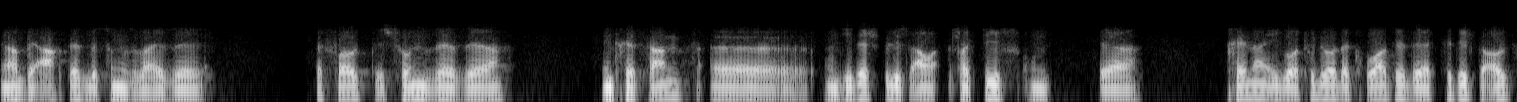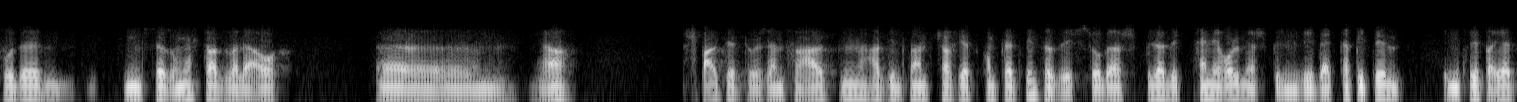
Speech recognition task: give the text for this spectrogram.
ja, beachtet bzw. verfolgt, ist schon sehr, sehr interessant. Äh, und jedes Spiel ist auch attraktiv. Und der Trainer Igor Tudor, der Kroate, der kritisch beäugt wurde im Saisonstart, weil er auch äh, ja, spaltet durch sein Verhalten, hat die Mannschaft jetzt komplett hinter sich. Sogar Spieler, die keine Rolle mehr spielen, wie der Kapitän Dimitri Payet.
